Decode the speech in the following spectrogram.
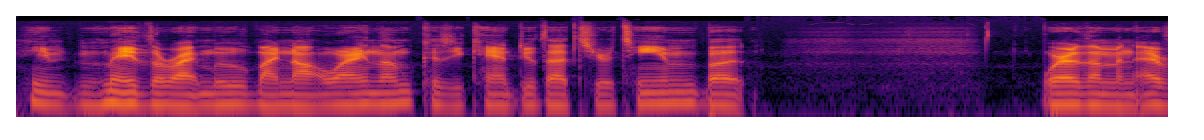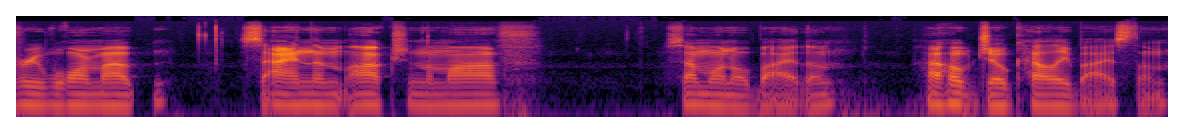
he made the right move by not wearing them because you can't do that to your team, but wear them in every warm up, sign them, auction them off. Someone will buy them. I hope Joe Kelly buys them.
